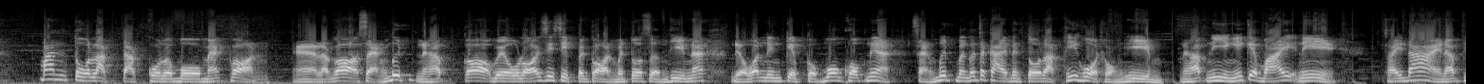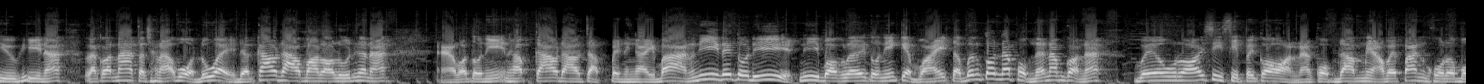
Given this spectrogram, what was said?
ปั้นตัวหลักจากโคโรโบแม็กก่อน อ่าแล้วก็แสงมืดนะครับก็เวลร้อยสี่สิบไปก่อนเป็นตัวเสริมทีมนะ เดี๋ยววันหนึ่งเก็บกบม่วงครบเนี่ยแสงมืดมันก็จะกลายเป็นตัวหลักที่โหดของทีมนะครับนี่อย่างนี้เก็บไว้นี่ใช้ได้นะ PVP นะ แล้วก็น่าจะชนะโหวตด้วย เดี๋ยว 9 ดาวมารอลุ้นกันนะอ่าว่าตัวนี้นะครับ 9 ดาวจับเป็นยังไงบ้างนี่ได้ตัวดี นี่บอกเลยตัวนี้เก็บไว้ แต่เบื้องต้นนะผมแนะนำก่อนนะ เวลร้อยสี่สิบไปก่อนนะกบดำเนี่ย เอาไปปั้นโคโรโบ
